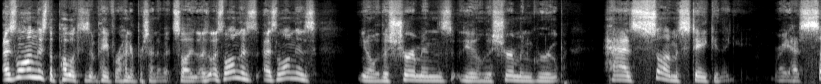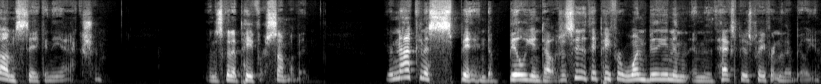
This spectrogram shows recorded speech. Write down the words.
as long as the public doesn't pay for 100% of it. So as, as long as as long as you know the Shermans, you know the Sherman Group has some stake in the game, right? Has some stake in the action, and it's going to pay for some of it. You're not going to spend a billion dollars. Let's say that they pay for one billion and, and the taxpayers pay for another billion,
